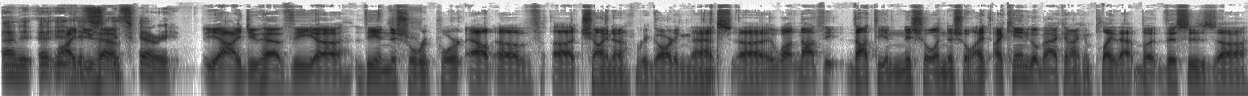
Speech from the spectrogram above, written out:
And it, it, I do have- it's scary. Yeah, I do have the uh, the initial report out of uh, China regarding that. Uh, well, not the not the initial initial. I, I can go back and I can play that, but this is uh,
